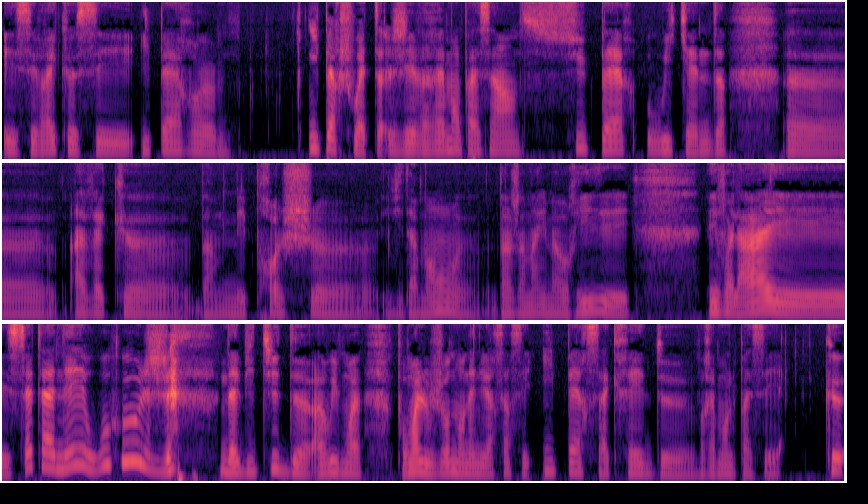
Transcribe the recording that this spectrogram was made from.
et c'est vrai que c'est hyper euh, hyper chouette. J'ai vraiment passé un super week-end euh, avec ben, mes proches, évidemment, Benjamin et Maori. Et, voilà, et cette année, wouhou, d'habitude, ah oui, moi, pour moi, le jour de mon anniversaire, c'est hyper sacré de vraiment le passer que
